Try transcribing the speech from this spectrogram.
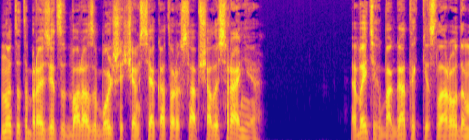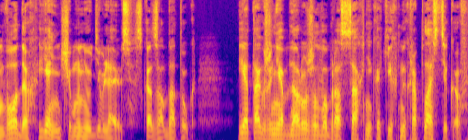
Но этот образец в два раза больше, чем все, о которых сообщалось ранее». «В этих богатых кислородом водах я ничему не удивляюсь», — сказал Датук. «Я также не обнаружил в образцах никаких микропластиков,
